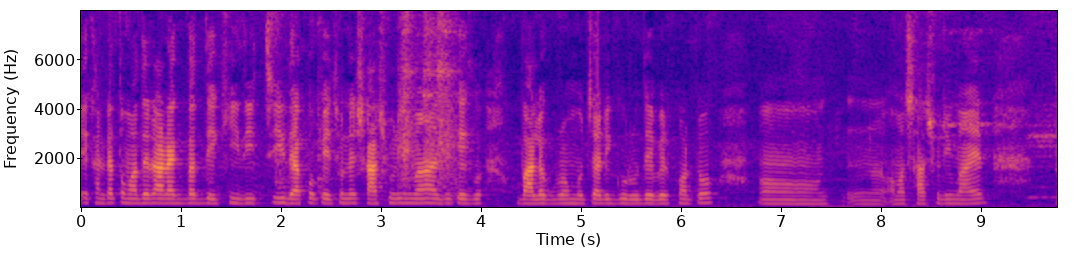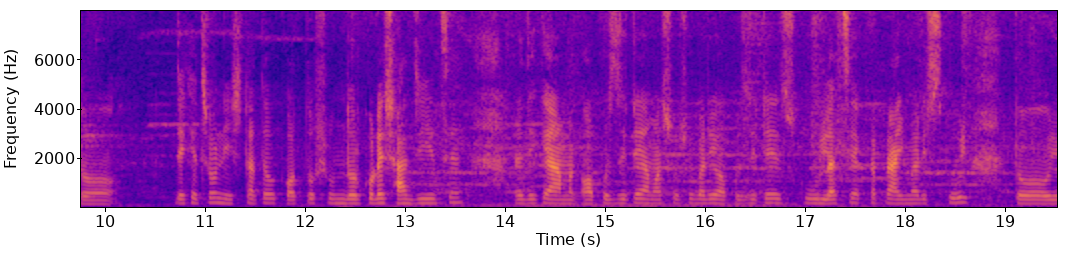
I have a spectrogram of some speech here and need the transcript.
এখানটা তোমাদের আর একবার দেখিয়ে দিচ্ছি। দেখো, পেছনে শাশুড়ি মা, এদিকে বালক ব্রহ্মচারী গুরুদেবের ফটো। আমার শাশুড়ি মায়ের। তো দেখেছ নিচটা তো কত সুন্দর করে সাজিয়েছে। এদিকে আমার অপোজিটে আমার শ্বশুরবাড়ির অপোজিটে স্কুল আছে একটা প্রাইমারি স্কুল তো ওই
